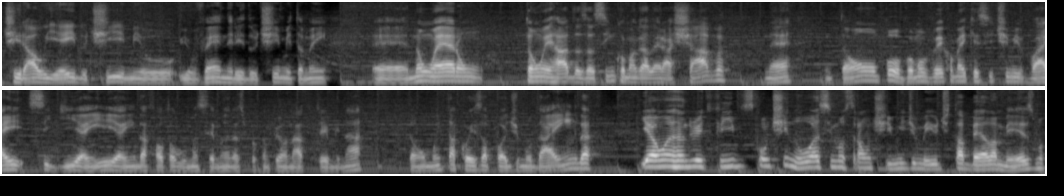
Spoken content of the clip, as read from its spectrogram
tirar o EA do time o, e o Venery do time também, é, não eram tão erradas assim como a galera achava, né? Então, pô, vamos ver como é que esse time vai seguir aí. Ainda falta algumas semanas para o campeonato terminar. Então, muita coisa pode mudar ainda. E a 100 Thieves continua a se mostrar um time de meio de tabela mesmo.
